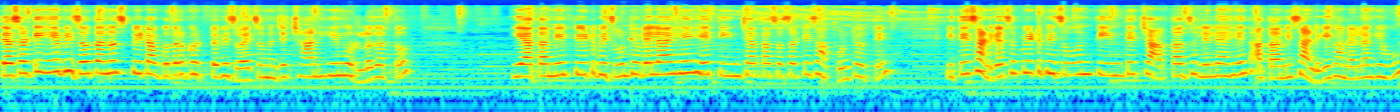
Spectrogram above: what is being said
त्यासाठी हे भिजवतानाच पीठ अगोदर घट्ट भिजवायचं म्हणजे छान हे मुरलं जातं. हे आता मी पीठ भिजवून ठेवलेलं आहे हे तीन चार तासासाठी झाकून ठेवते. इथे सांडग्याचं पीठ भिजवून तीन ते चार तास झालेले आहेत. आता आम्ही सांडगे घालायला घेऊ.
